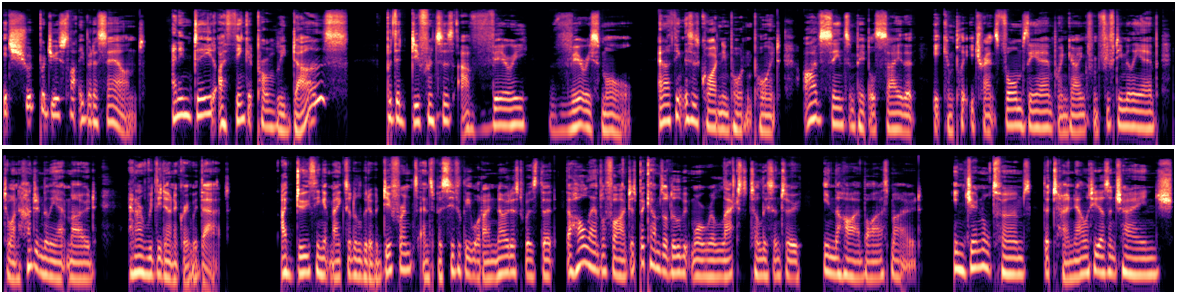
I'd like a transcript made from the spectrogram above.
it should produce slightly better sound. And indeed, I think it probably does, but the differences are very, very small. And I think this is quite an important point. I've seen some people say that it completely transforms the amp when going from 50 milliamp to 100 milliamp mode, and I really don't agree with that. I do think it makes a little bit of a difference, and specifically what I noticed was that the whole amplifier just becomes a little bit more relaxed to listen to in the higher bias mode. In general terms, the tonality doesn't change,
